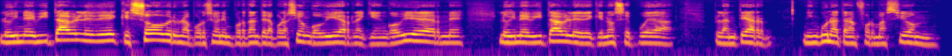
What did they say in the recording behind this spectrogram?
Lo inevitable de que sobre una porción importante de la población gobierne quien gobierne, lo inevitable de que no se pueda plantear ninguna transformación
